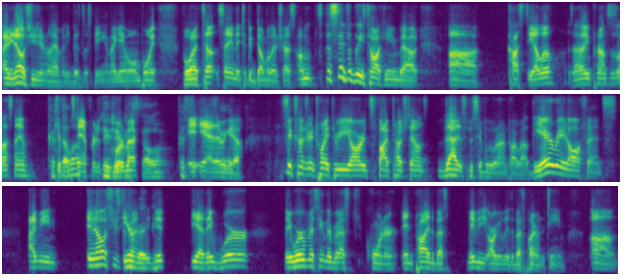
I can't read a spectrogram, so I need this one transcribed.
I mean, LSU didn't really have any business being in that game at one point. But when I tell saying they took a dump on their chest, I'm specifically talking about uh, Costello. Is that how you pronounce his last name? Costello? Kid from Stanford, KJ quarterback. Costello. Yeah, there we go. 623 yards, five touchdowns. That is specifically what I'm talking about. The air raid offense. I mean, in LSU's defense, they did. Yeah, they were they were missing their best corner and probably the best, maybe arguably the best player on the team. Um,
